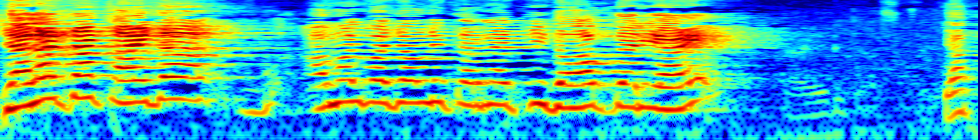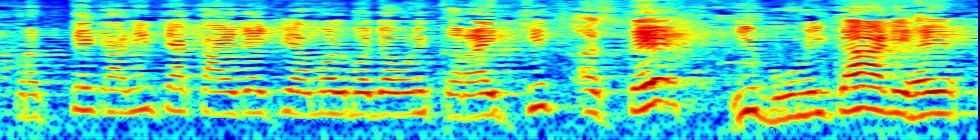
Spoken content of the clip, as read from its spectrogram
ज्याला त्या कायदा अंमलबजावणी करण्याची जबाबदारी आहे. त्या प्रत्येकाने त्या कायद्याची अंमलबजावणी करायचीच असते. ही भूमिका आणि हे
